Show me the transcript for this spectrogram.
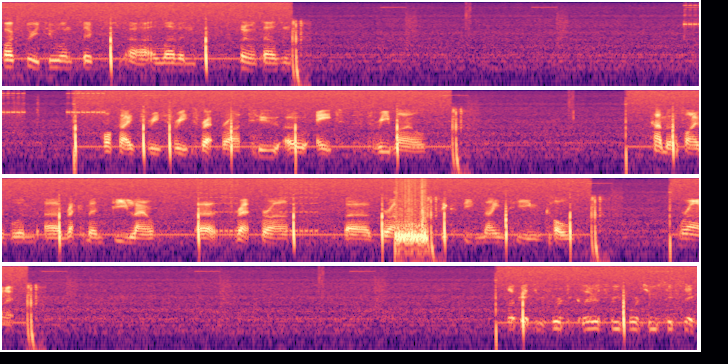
Hawk 3, 216, uh, 11, 21,000. Hawkeye 3-3, threat bra 208, 3 miles. Hammer 5-1, uh, recommend delouse, uh, threat bra, uh, bra 60, 19, cold. We're on it. Okay, 34 to clear, 34266.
